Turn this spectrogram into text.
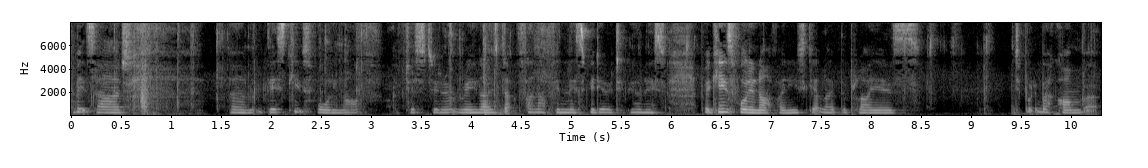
a bit sad. Um, this keeps falling off. I just didn't realise that fell off in this video, to be honest. But it keeps falling off. I need to get, like, the pliers to put it back on, but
